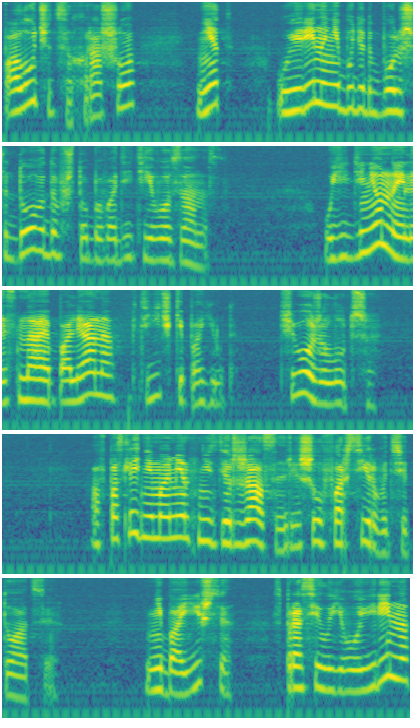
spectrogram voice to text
Получится – хорошо. Нет, у Ирины не будет больше доводов, чтобы водить его за нос. Уединенная лесная поляна, птички поют. Чего же лучше? А в последний момент не сдержался, решил форсировать ситуацию. «Не боишься?» – спросила его Ирина,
